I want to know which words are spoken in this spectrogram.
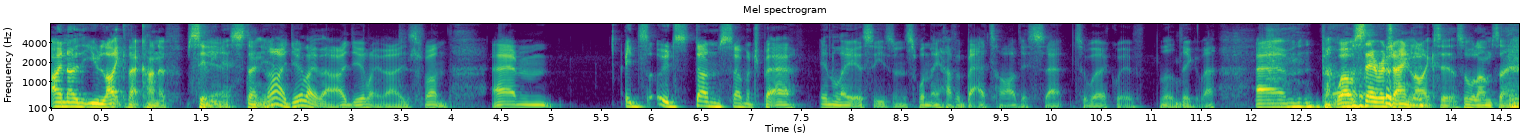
I- know that you like that kind of silliness, don't you? No, I do like that. I do like that. It's fun. Um, it's it's done so much better in later seasons when they have a better TARDIS set to work with. little dig there. Um, but Well, Sarah Jane likes it. That's all I'm saying.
